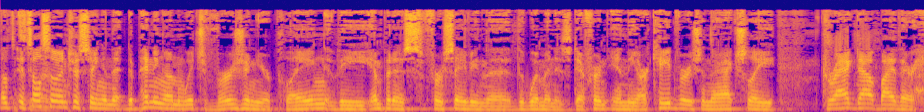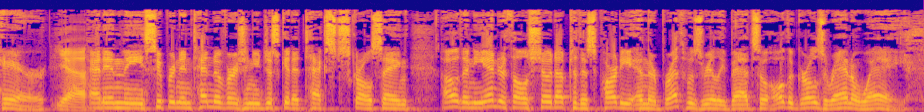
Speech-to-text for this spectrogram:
It's also interesting in that depending on which version you're playing, the impetus for saving the, the women is different. In the arcade version, they're actually dragged out by their hair. Yeah. And in the Super Nintendo version, you just get a text scroll saying, "Oh, the Neanderthals showed up to this party and their breath was really bad, so all the girls ran away.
